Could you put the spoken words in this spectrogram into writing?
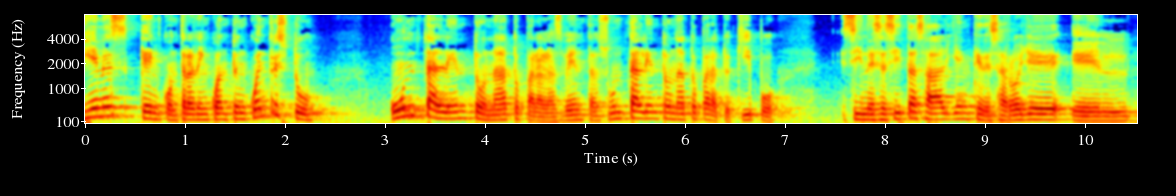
Tienes que encontrar, en cuanto encuentres tú un talento nato para las ventas, un talento nato para tu equipo, si necesitas a alguien que desarrolle el,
